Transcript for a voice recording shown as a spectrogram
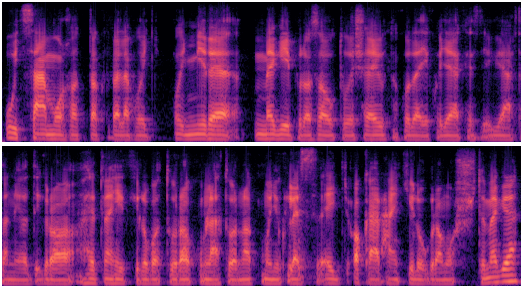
úgy számolhattak vele, hogy, hogy mire megépül az autó, és eljutnak odáig, hogy elkezdjék gyártani, addigra a 77 kWh akkumulátornak mondjuk lesz egy akárhány kilogrammos tömege,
